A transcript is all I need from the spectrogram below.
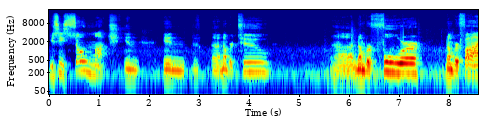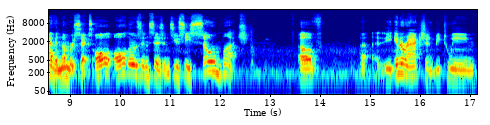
You see so much in, in uh, number two, uh, number four, number five, and number six. All, all those incisions. You see so much of uh, the interaction between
